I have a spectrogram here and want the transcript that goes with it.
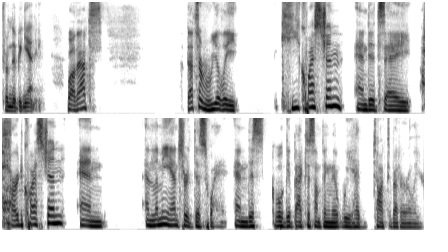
from the beginning? Well, that's that's a really key question, and it's a hard question. And and let me answer it this way. And this will get back to something that we had talked about earlier.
